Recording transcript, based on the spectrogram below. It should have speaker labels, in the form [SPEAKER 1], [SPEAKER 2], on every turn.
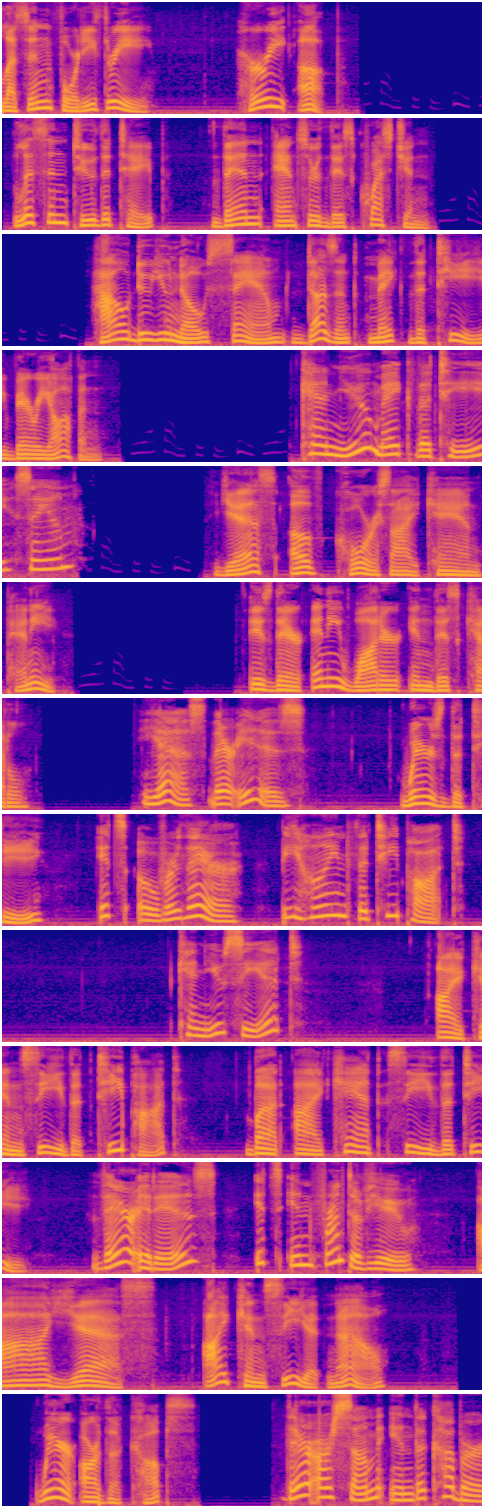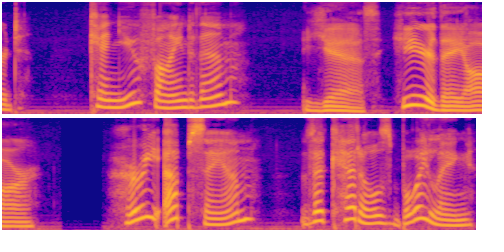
[SPEAKER 1] Lesson 43 Hurry up. Listen to the tape, then answer this question. How do you know Sam doesn't make the tea very often?
[SPEAKER 2] Can you make the tea, Sam?
[SPEAKER 1] Yes, of course I can, Penny. Is there any water in this kettle?
[SPEAKER 2] Yes, there is.
[SPEAKER 1] Where's the tea?
[SPEAKER 2] It's over there, behind the teapot. Can you see it?
[SPEAKER 1] I can see the teapot, but I can't see the tea.
[SPEAKER 2] There it is. It's in front of you.
[SPEAKER 1] Ah, yes. I can see it now. Where are the cups?
[SPEAKER 2] There are some in the cupboard. Can you find them?
[SPEAKER 1] Yes, here they are.
[SPEAKER 2] Hurry up, Sam. The kettle's boiling.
